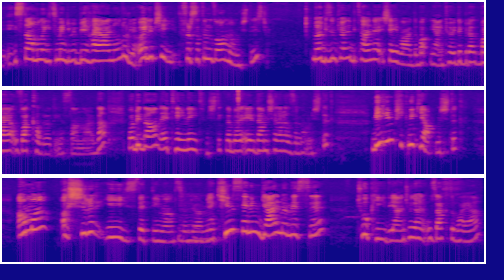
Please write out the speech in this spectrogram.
İstanbul'a gitme gibi bir hayalin olur ya öyle bir şey fırsatımız olmamıştı hiç. Böyle bizim köyde bir tane şey vardı. Yani köyde biraz bayağı uzak kalıyordu insanlardan. Böyle bir dağın eteğine gitmiştik ve böyle evden bir şeyler hazırlamıştık. Bildiğin piknik yapmıştık. Ama aşırı iyi hissettiğimi hatırlıyorum. Yani kimsenin gelmemesi çok iyiydi yani. Çünkü hani uzaktı bayağı.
